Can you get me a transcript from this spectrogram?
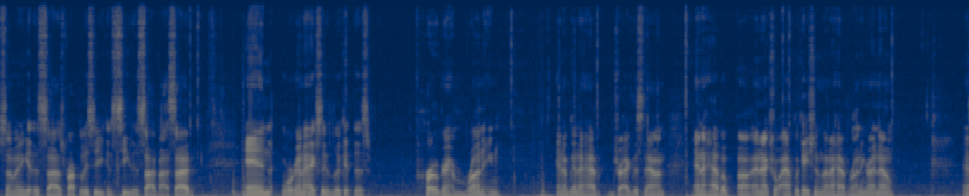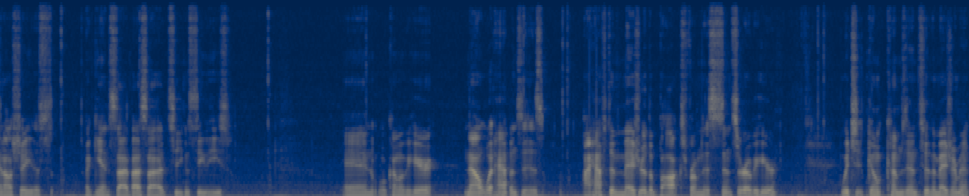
So I'm going to get this size properly so you can see this side by side. And we're going to actually look at this program running. And I'm going to have drag this down. And I have a, uh, an actual application that I have running right now. And I'll show you this again side by side so you can see these. And we'll come over here. Now what happens is I have to measure the box from this sensor over here which comes into the measurement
